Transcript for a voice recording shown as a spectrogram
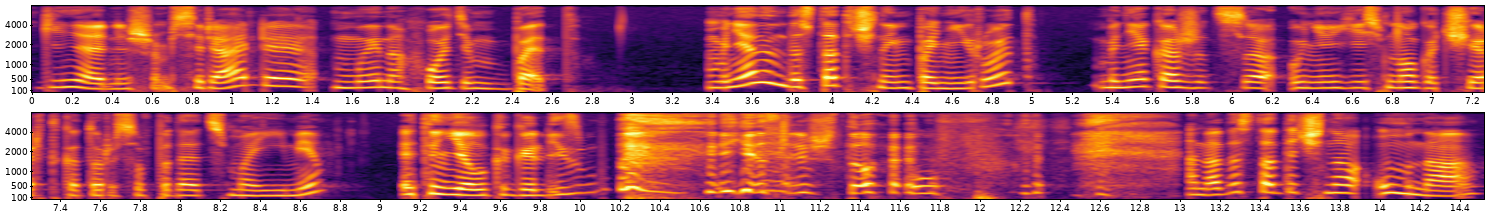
гениальнейшем сериале мы находим Бет. Мне она достаточно импонирует. Мне кажется, у нее есть много черт, которые совпадают с моими. Это не алкоголизм, если что. Уф. Она достаточно умна,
